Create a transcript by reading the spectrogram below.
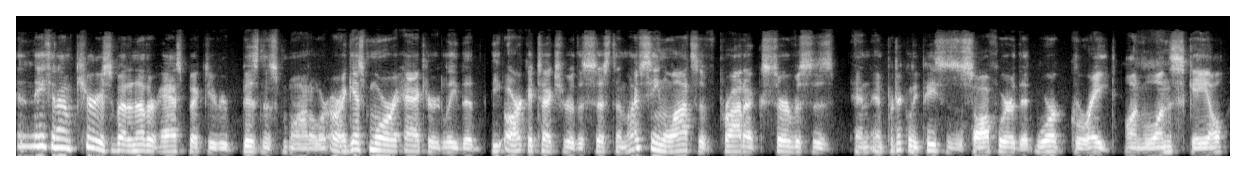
Nathan, I'm curious about another aspect of your business model, or, or, I guess more accurately, the, the architecture of the system. I've seen lots of products, services, and, and particularly pieces of software that work great on one scale.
